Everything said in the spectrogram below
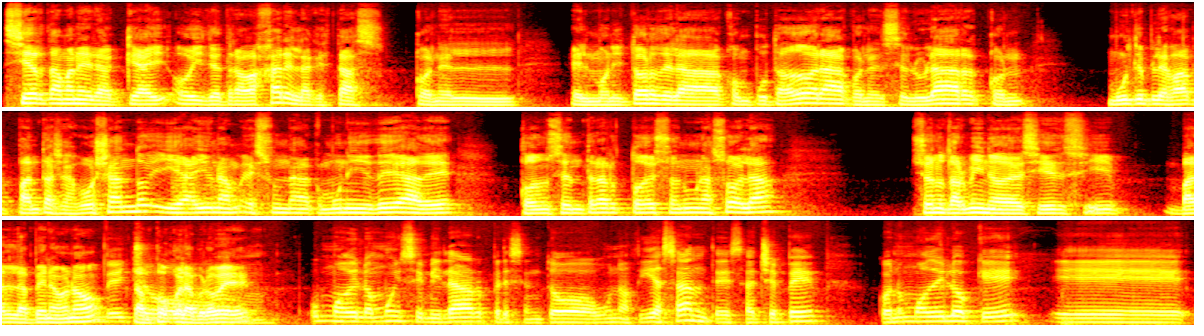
cierta manera que hay hoy de trabajar en la que estás con el, el monitor de la computadora, con el celular, con múltiples pantallas bollando y hay una, es una, como una idea de concentrar todo eso en una sola. Yo no termino de decir si vale la pena o no, De hecho, tampoco la probé. Un modelo muy similar presentó unos días antes HP con un modelo que eh,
